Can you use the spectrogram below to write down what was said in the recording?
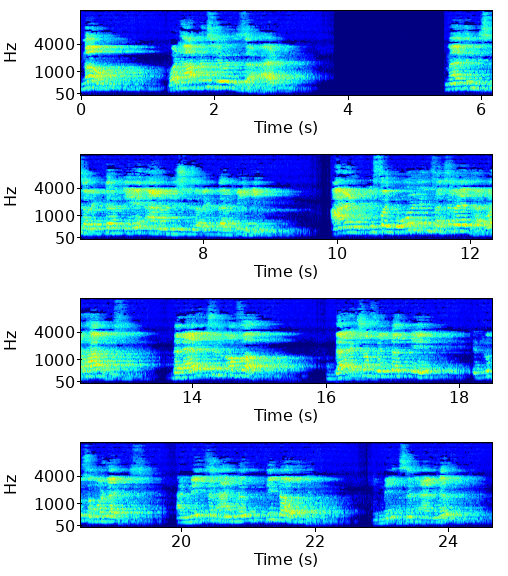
Now, what happens here is that imagine this is a vector A and this is a vector B. And if I hold in such a way that what happens? The direction of a direction of vector A, it looks somewhat like this and makes an angle theta over here. Makes an angle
